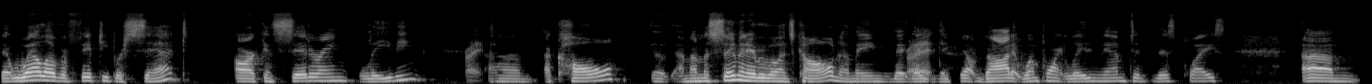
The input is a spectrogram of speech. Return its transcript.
that well over fifty percent are considering leaving. Right. Um, a call I'm assuming everyone's called. I mean, they, right. they, they, felt God at one point leading them to this place. Um,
